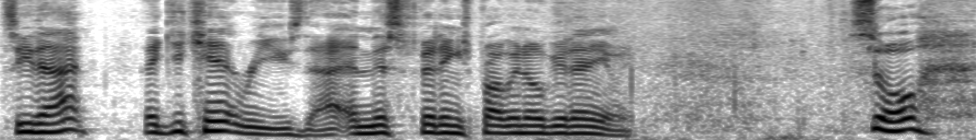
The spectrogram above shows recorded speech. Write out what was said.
See that? Like you can't reuse that, and this fitting's probably no good anyway. So,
